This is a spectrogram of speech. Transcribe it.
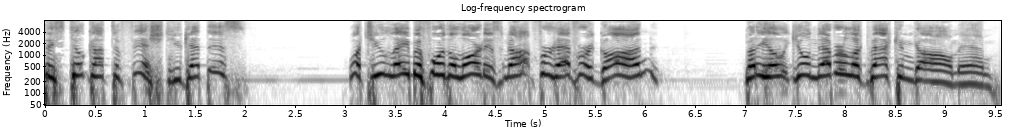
They still got to fish. Do you get this? What you lay before the Lord is not forever gone, but he'll, you'll never look back and go, oh man,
